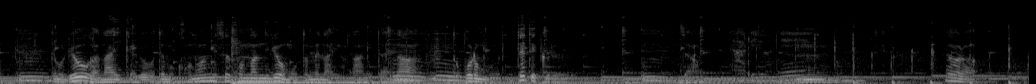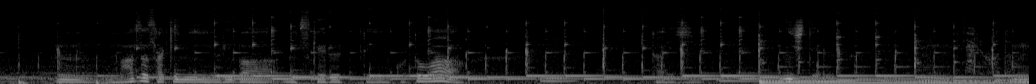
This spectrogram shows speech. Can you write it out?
ん。でも量がないけどでもこのお店そんなに量求めないよなみたいなうんうん。ところも出てくるうんじゃん。あるよね。うん。だから、うん、まず先に売り場見つけるっていうことはうん。大事うんにしてる。うん。なるほど。うん。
